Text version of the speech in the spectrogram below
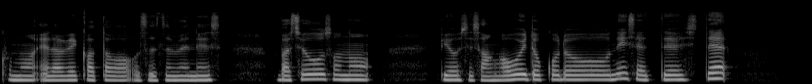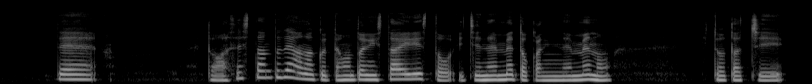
この選び方はおすすめです。場所をその美容師さんが多いところに設定してで、えっと、アシスタントではなくて本当にスタイリスト1年目とか2年目の人たち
